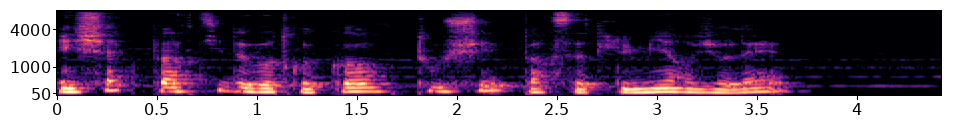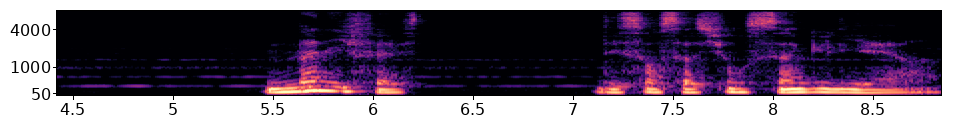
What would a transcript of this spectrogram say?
et chaque partie de votre corps touchée par cette lumière violette manifeste des sensations singulières.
